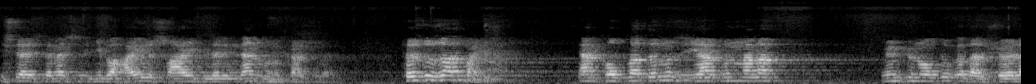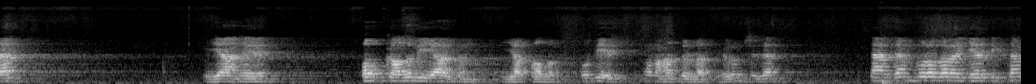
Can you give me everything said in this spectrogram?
İster istemez gibi hayır sahiplerinden bunu karşılayın. Söz uzatmayın. Yani topladığımız yardımlara mümkün olduğu kadar şöyle yani okkalı bir yardım yapalım. Bu bir, onu hatırlatıyorum size. Yani ben buralara geldikten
